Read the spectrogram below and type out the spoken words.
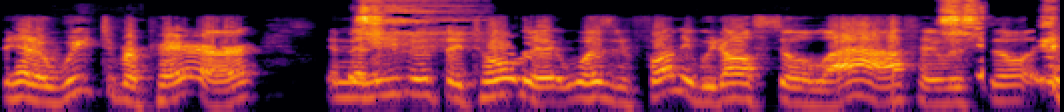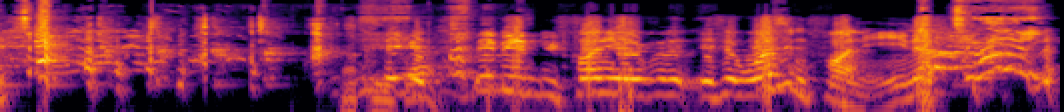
they had a week to prepare. And then even if they told it, it wasn't funny, we'd all still laugh. It was still. maybe, maybe, it'd be funnier if it wasn't funny, you know? That's right.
